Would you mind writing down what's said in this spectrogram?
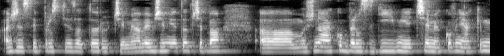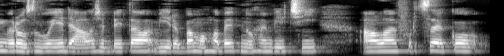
a že si prostě za to ručím. Já vím, že mě to třeba uh, možná jako brzdí v něčem, jako v nějakém rozvoji dál, že by ta výroba mohla být mnohem větší, ale furt se jako,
